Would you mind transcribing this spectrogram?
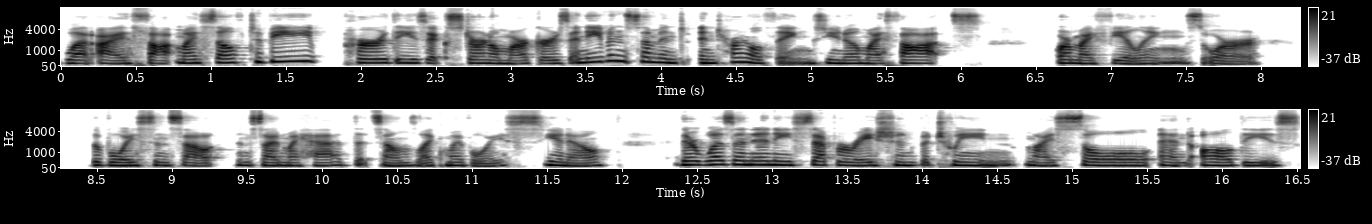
what I thought myself to be per these external markers and even some in- internal things, you know, my thoughts or my feelings or the voice inside, inside my head that sounds like my voice, you know there wasn't any separation between my soul and all these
